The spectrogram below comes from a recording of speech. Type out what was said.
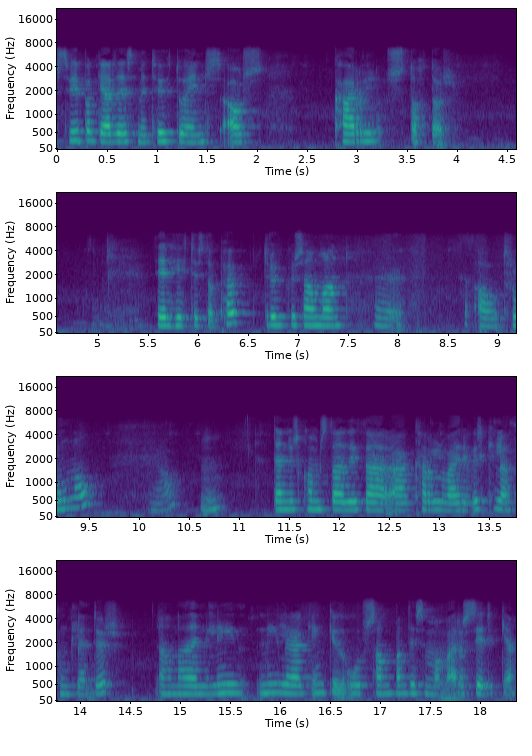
Svipa gerðist með 21 árs Karl Stottor. Þeir hittust á pub, drukku saman uh, á Trúnó. Mm. Dennis komst að því þar að Karl væri virkilega þunglendur. Hann hafði ný, nýlega gengið úr sambandi sem hann væri að syrkja.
